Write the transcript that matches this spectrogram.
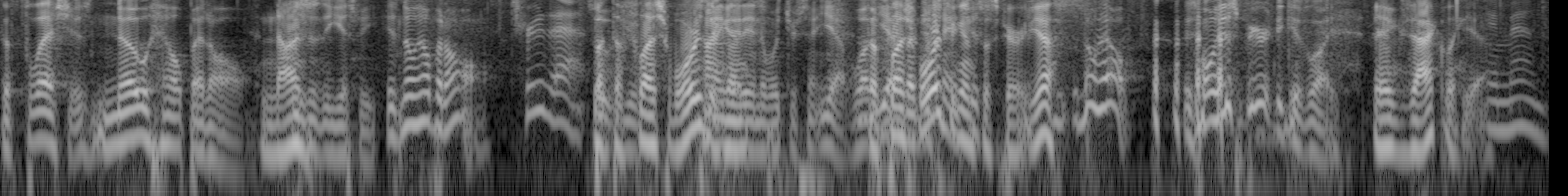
The flesh is no help at all. None. This is the ESV. It's no help at all. It's true that. So but the you're flesh wars tying that against into what you're saying. Yeah, well, the yeah, flesh but I'm wars just against the spirit. Yes. no help. It's only the Spirit that gives life. exactly Yeah. Amen.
